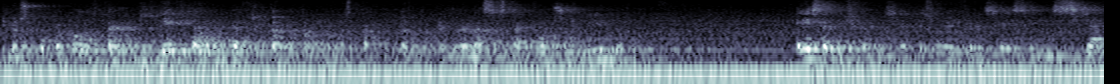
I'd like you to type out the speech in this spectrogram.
Y los copépodos están directamente afectando el tamaño las partículas porque las están consumiendo. Esa diferencia es una diferencia esencial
